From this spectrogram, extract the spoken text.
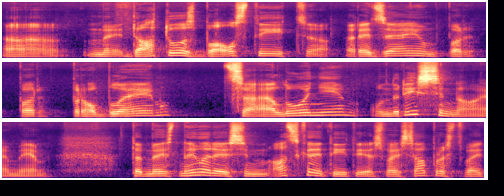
eh, datos balstīt eh, redzējumu par, par problēmu, cēloņiem un risinājumiem. Tad mēs nevarēsim atskaitīties vai saprast, vai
